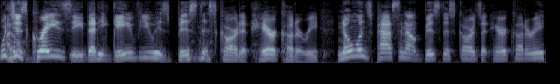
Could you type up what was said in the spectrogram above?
Which is crazy that he gave you his business card at Haircuttery. No one's passing out business cards at Haircuttery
